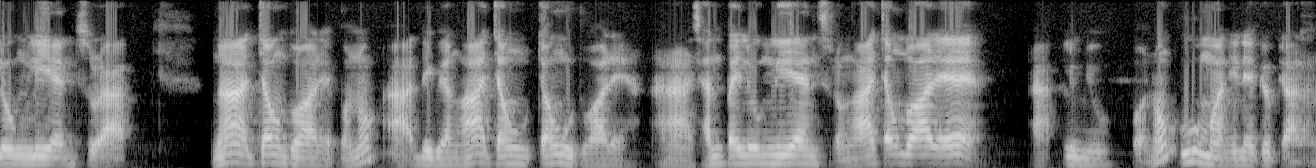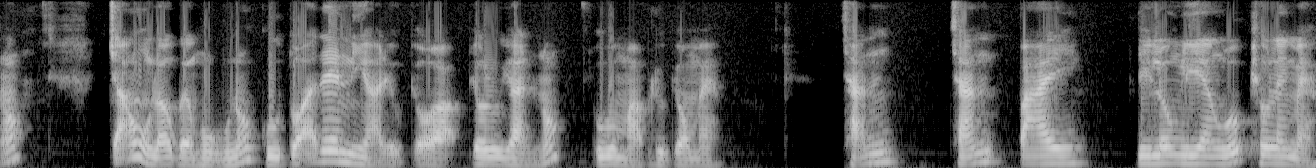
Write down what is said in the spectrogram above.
โรงเรียนဆိုတာငါအကြောင်းသွားတယ်ပေါ့နော်အာအဒီပြငါအကြောင်းအကြောင်းကိုသွားတယ်အာฉันไปโรงเรียนဆိုတော့ငါအကြောင်းသွားတယ်အာအဲ့လိုမျိုးပေါ့နော်ဥပမာအနေနဲ့ပြောပြတာနော်ကျောင်းလောက်ပဲမဟုတ်ဘူးနော်ကိုသွားတဲ့နေရာတွေကိုပြောပြောလို့ရတယ်နော်ဥပမာဘယ်လိုပြောမလဲฉันฉันไปဒီโรงเรียนကိုဖြုတ်လိုက်မယ်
